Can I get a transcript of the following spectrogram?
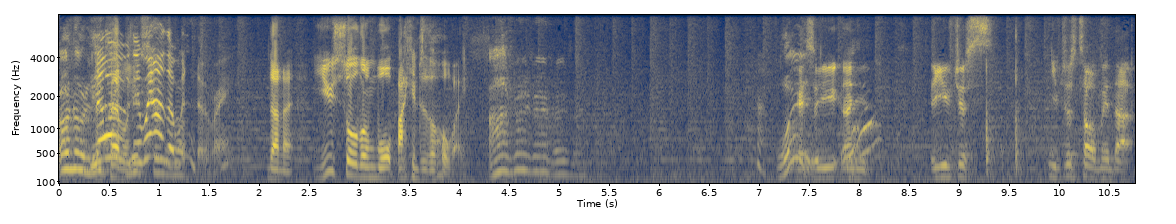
Oh no! No, Pebble, they went out the window, right? No, no. You saw them walk back into the hallway. Ah, right, right, right, right. What? Okay, so you and so you've just you've just told me that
